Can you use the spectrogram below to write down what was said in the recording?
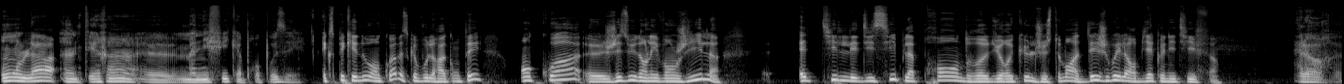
ont là un terrain euh, magnifique à proposer. Expliquez-nous en quoi, parce que vous le racontez, en quoi euh, Jésus dans l'Évangile aide-t-il les disciples à prendre du recul, justement, à déjouer leur biais cognitif? Alors, euh,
